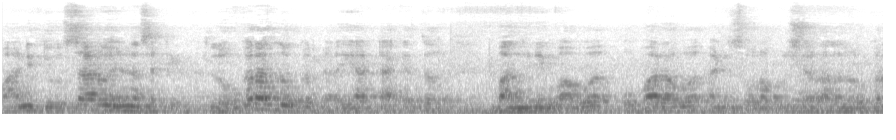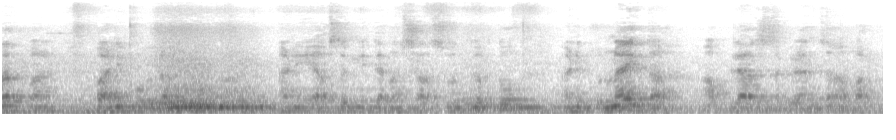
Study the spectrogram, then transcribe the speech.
पाणी दिवसाड येण्यासाठी लवकरात लवकर या टाक्याचं बांधणी व्हावं उभारावं आणि सोलापूर शहराला लवकरात पा- पाणी पुरवठा आणि असं मी त्यांना शाश्वत करतो. आणि पुन्हा एकदा आपल्या सगळ्यांचा आभार मानतो.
